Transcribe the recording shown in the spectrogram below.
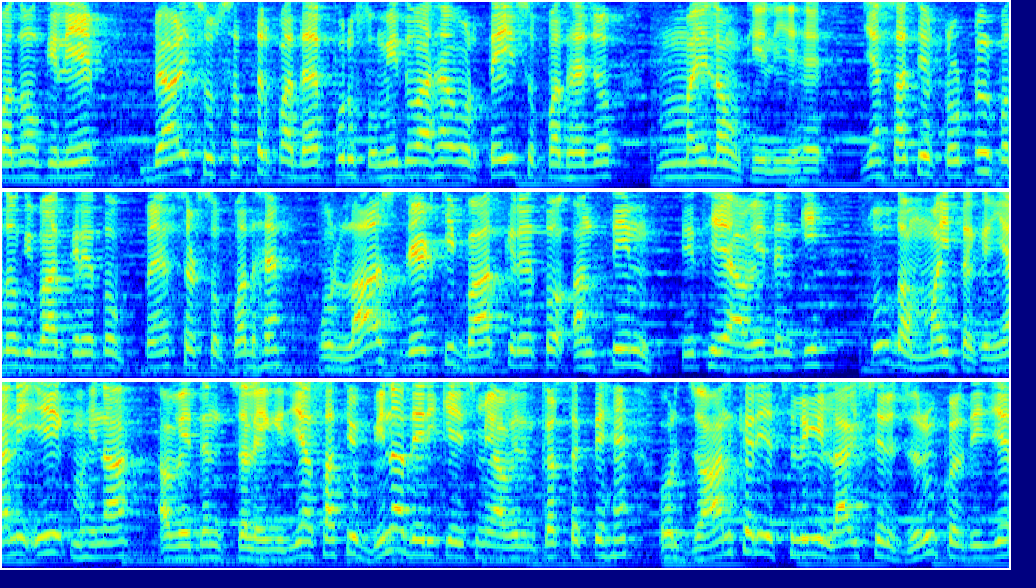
पदों के लिए बयालीस पद है, पुरुष उम्मीदवार है और तेईस पद है जो महिलाओं के लिए है। यहाँ साथियों टोटल पदों की बात करें तो पैंसठ पद है और लास्ट डेट की बात करें तो अंतिम तिथि आवेदन की 14 मई तक है यानी एक महीना आवेदन चलेंगे। जी हाँ साथियों, बिना देरी के इसमें आवेदन कर सकते हैं और जानकारी अच्छी लगी लाइक शेयर ज़रूर कर दीजिए।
